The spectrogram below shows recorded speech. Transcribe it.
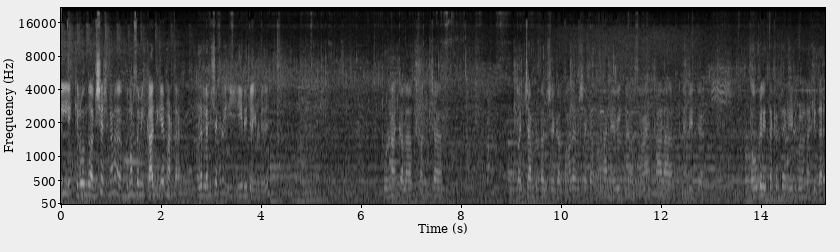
ಇಲ್ಲಿ ಕೆಲವೊಂದು ಅಭಿಷೇಕಗಳನ್ನ ಕುಮಾರಸ್ವಾಮಿ ಕಾರ್ತಿಗೆ ಮಾಡ್ತಾರೆ. ಅದರಲ್ಲಿ ಅಭಿಷೇಕ ಈ ಈ ರೀತಿಯಾಗಿ ನೋಡಿದೆ. ಪೂರ್ಣಕಾಲ, ಪಂಚ, ಪಂಚಾಮೃತ ಅಭಿಷೇಕ ಪಾದಾಭಿಷೇಕ ಮಹಾ ನೈವೇದ್ಯ ಸಾಯಂಕಾಲ ನೈವೇದ್ಯ. ಅವುಗಳಿಗೆ ತಕ್ಕಂತೆ ರೇಟ್ಗಳನ್ನು ಹಾಕಿದ್ದಾರೆ,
